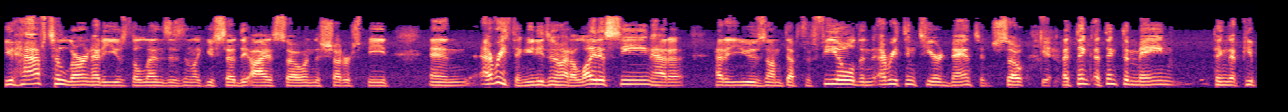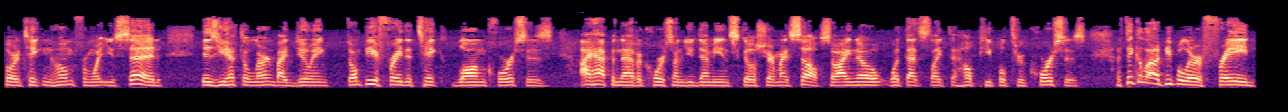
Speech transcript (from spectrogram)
you have to learn how to use the lenses and, like you said, the ISO and the shutter speed and everything. You need to know how to light a scene, how to how to use um, depth of field, and everything to your advantage. So, Yeah. I think I think the main thing that people are taking home from what you said is you have to learn by doing. Don't be afraid to take long courses. I happen to have a course on Udemy and Skillshare myself, so I know what that's like to help people through courses. I think a lot of people are afraid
